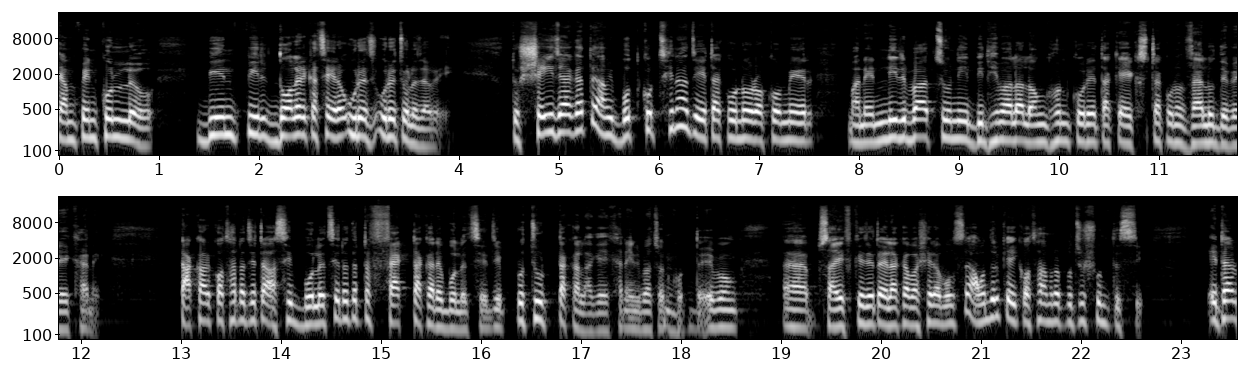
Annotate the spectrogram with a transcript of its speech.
ক্যাম্পেইন করলেও বিএনপির দলের কাছে এরা উড়ে উড়ে চলে যাবে। তো সেই জায়গাতে আমি বোধ করছি না যে এটা কোনো রকমের মানে নির্বাচনী বিধিমালা লঙ্ঘন করে তাকে এক্সট্রা কোনো ভ্যালু দেবে এখানে। টাকার কথাটা যেটা আসিফ বলেছে এটা তো একটা ফ্যাক্ট আকারে বলেছে যে প্রচুর টাকা লাগে এখানে নির্বাচন করতে। এবং সাইফকে যেটা এলাকাবাসীরা বলছে আমাদেরকে এই কথা আমরা প্রচুর শুনতেছি। এটার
